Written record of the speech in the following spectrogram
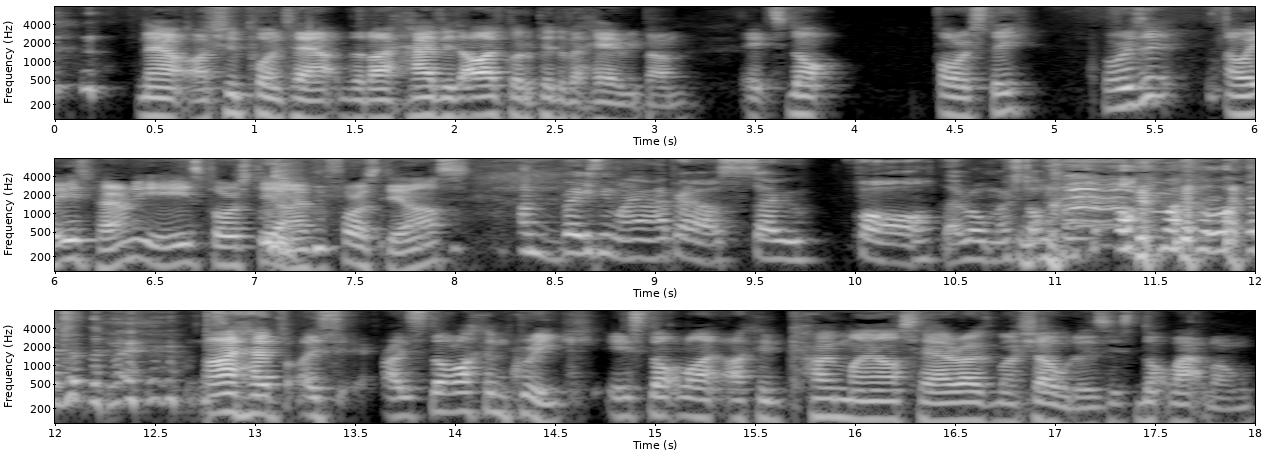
now, I should point out that I have it. I've got a bit of a hairy bum. It's not foresty. Or is it? Oh, it is apparently. It is foresty. I have a foresty ass. I'm raising my eyebrows so far they're almost off my, off my forehead at the moment. I have. It's, it's not like I'm Greek. It's not like I can comb my ass hair over my shoulders. It's not that long.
